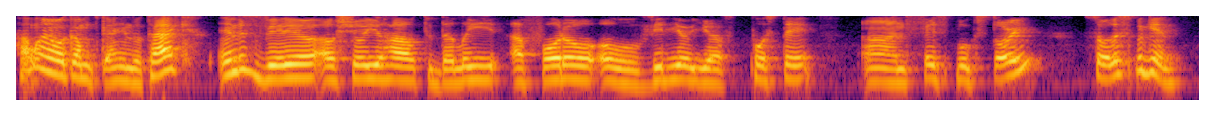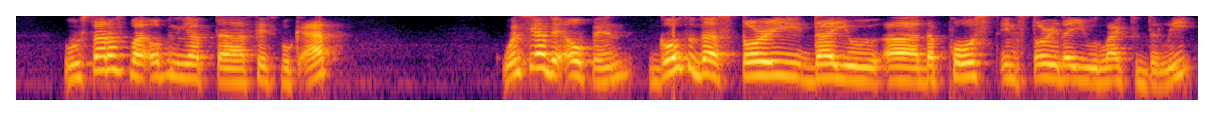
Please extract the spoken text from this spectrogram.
Hello and welcome to Kahindo Tech. In this video, I'll show you how to delete a photo or video you have posted on Facebook story. So let's begin. We'll start off by opening up the Facebook app. Once you have it open, go to the story that you, uh, the post in story that you would like to delete.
